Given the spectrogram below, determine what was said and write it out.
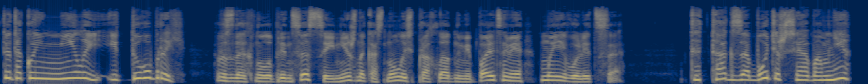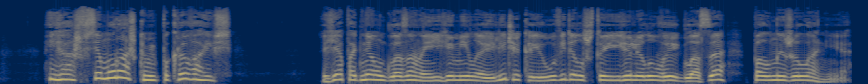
«Ты такой милый и добрый!» — вздохнула принцесса и нежно коснулась прохладными пальцами моего лица. «Ты так заботишься обо мне? Я аж все мурашками покрываюсь». Я поднял глаза на ее милое личико и увидел, что ее лиловые глаза полны желания.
